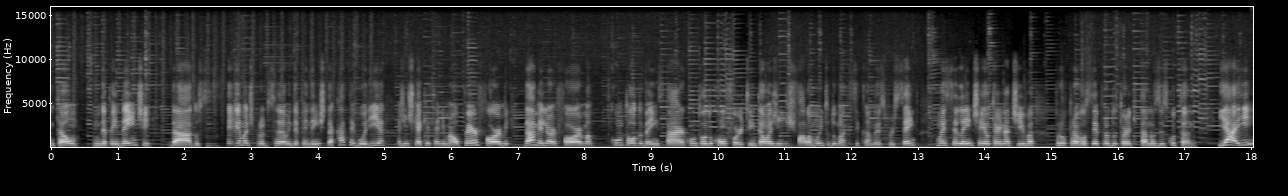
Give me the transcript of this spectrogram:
Então, independente da, do sistema de produção, independente da categoria, a gente quer que esse animal performe da melhor forma, com todo o bem-estar, com todo o conforto. Então a gente fala muito do Maxicam 2%, uma excelente alternativa para você, produtor que está nos escutando. E aí,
